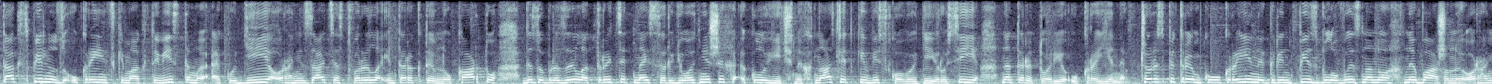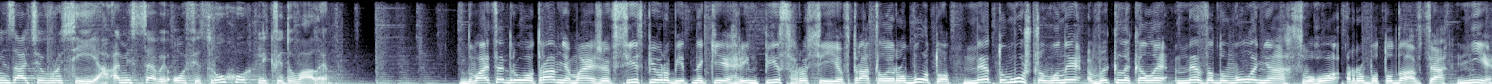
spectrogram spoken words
Так, спільно з українськими активістами Екодія організація створила інтерактивну карту, де зобразила 30 найсерйозніших екологічних наслідків військових дій Росії на території України. Через підтримку України Greenpeace було визнано небажаною організацією в Росії, а місцевий офіс руху ліквідували. 22 травня майже всі співробітники Greenpeace Росії втратили роботу не тому, що вони викликали незадоволення свого роботодавця. Ні,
